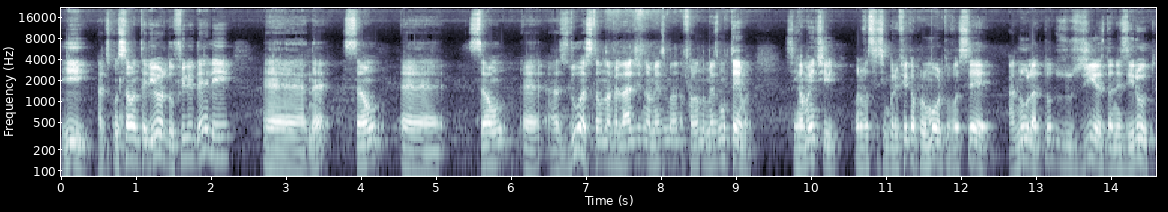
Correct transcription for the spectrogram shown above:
e a discussão anterior do filho dele né, são são as duas estão na verdade na mesma falando do mesmo tema. Se realmente quando você se purifica para o morto você anula todos os dias da Nezirut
